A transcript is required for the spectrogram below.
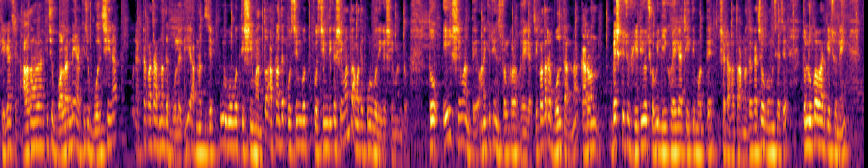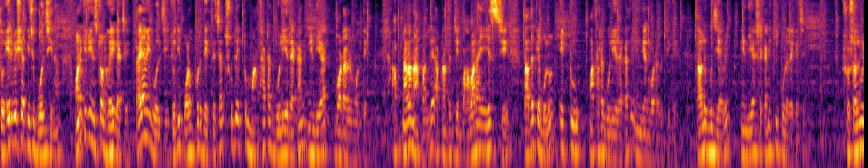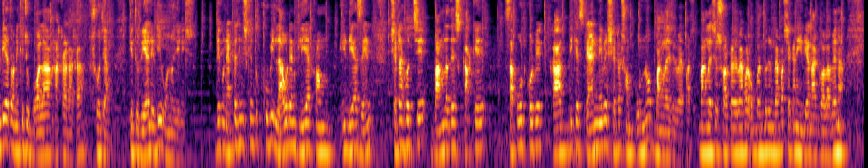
ঠিক আছে? আলাদাভাবে আর কিছু বলার নেই, আর কিছু বলছি না। একটা কথা আপনাদের বলে দিই, আপনাদের যে পূর্ববর্তী সীমান্ত, আপনাদের পশ্চিম পশ্চিম দিকের সীমান্ত, আমাদের পূর্ব দিকের সীমান্ত। তো এই সীমান্তে অনেক কিছু ইনস্টল করা হয়ে গেছে। কথাটা বলতাম না, কারণ বেশ কিছু ভিডিও ছবি লিক হয়ে গেছে ইতিমধ্যে, সেটা হয়তো আপনাদের কাছেও পৌঁছেছে। তো লুকাবার কিছু নেই। তো এর বেশি আর কিছু বলছি না। অনেক কিছু ইনস্টল হয়ে গেছে। তাই আমি বলছি, যদি পরখ করে দেখতে চান, শুধু একটু মাথাটা গলিয়ে দেখান ইন্ডিয়ার বর্ডারের মধ্যে। আপনারা না পারলে আপনাদের যে বাবারা এসছে, তাদেরকে বলুন একটু মাথাটা গুলিয়ে দেখাতে ইন্ডিয়ান বর্ডারের দিকে। তাহলে বুঝে যাবেন ইন্ডিয়া সেখানে কি করে রেখেছে। সোশ্যাল মিডিয়াতে অনেক কিছু বলা হাঁকা ডাকা, সোজা, কিন্তু রিয়ালিটি অন্য জিনিস। দেখুন, একটা জিনিস কিন্তু খুবই loud and clear from India's and সেটা হচ্ছে বাংলাদেশ কাকে সাপোর্ট করবে, কার দিকে স্ট্যান্ড নেবে সেটা সম্পূর্ণ বাংলাদেশের ব্যাপার। বাংলাদেশের সরকারের ব্যাপার, অভ্যন্তরীণ ব্যাপার, সেখানে ইন্ডিয়া নাক গলাবে না।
